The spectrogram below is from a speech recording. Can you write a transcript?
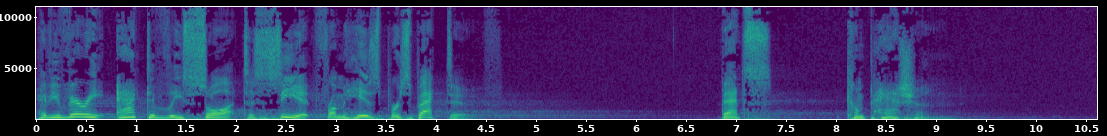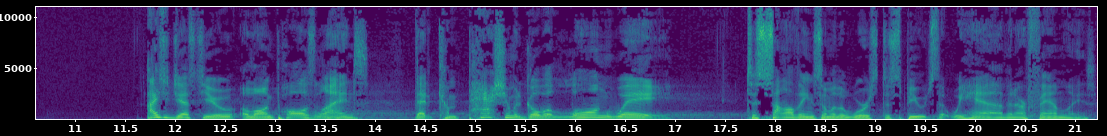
Have you very actively sought to see it from his perspective? That's compassion. I suggest to you, along Paul's lines, that compassion would go a long way to solving some of the worst disputes that we have in our families.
